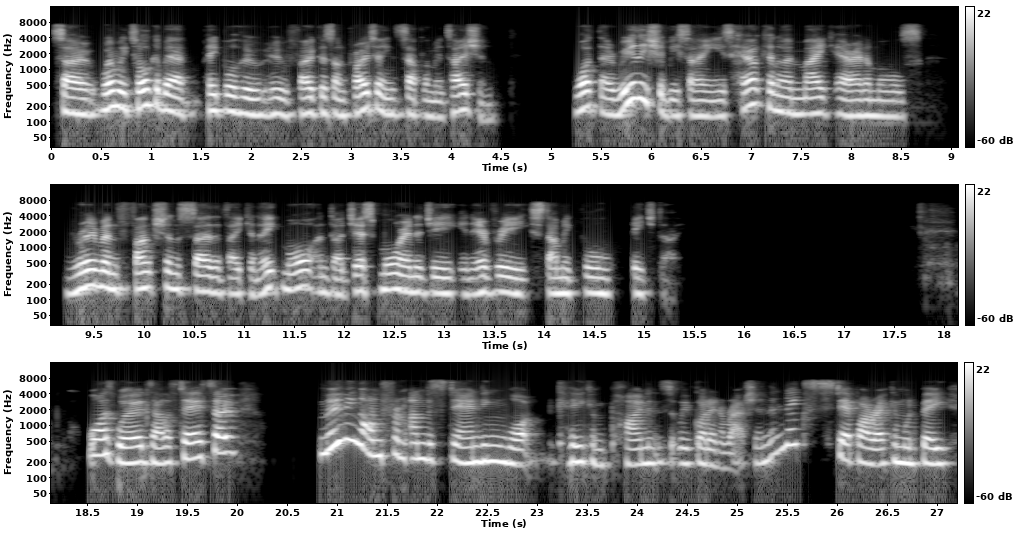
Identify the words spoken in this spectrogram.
So when we talk about people who, who focus on protein supplementation, what they really should be saying is how can I make our animals rumen function so that they can eat more and digest more energy in every stomachful each day. Wise words, Alastair. So moving on from understanding what key components that we've got in a ration, the next step I reckon would be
